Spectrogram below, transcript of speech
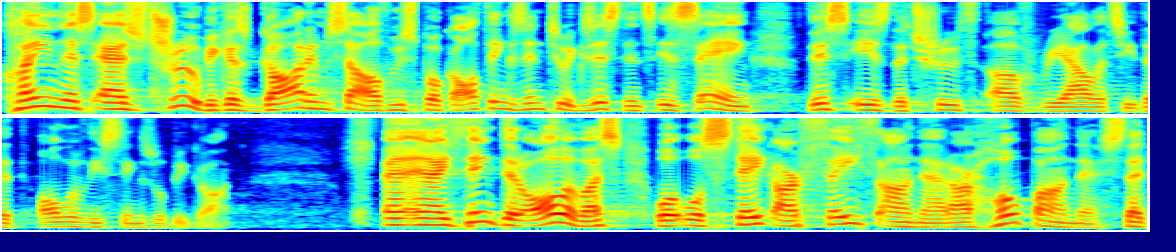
Claim this as true because God Himself, who spoke all things into existence, is saying this is the truth of reality, that all of these things will be gone. And, I think that all of us will, will stake our faith on that, our hope on this, that,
